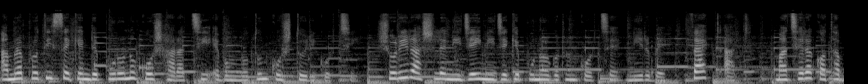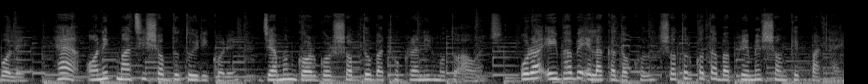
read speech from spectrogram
আমরা প্রতি সেকেন্ডে পুরনো কোষ হারাচ্ছি এবং নতুন কোষ তৈরি করছি। শরীর আসলে নিজেই নিজেকে পুনর্গঠন করছে, নির্বে। ফ্যাক্ট আট মাছেরা কথা বলে হ্যাঁ অনেক মাছি শব্দ তৈরি করে, যেমন গড়গড় শব্দ বা ঠোকরানির মতো আওয়াজ। ওরা এইভাবে এলাকা দখল, সতর্কতা বা প্রেমের সংকেত পাঠায়।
